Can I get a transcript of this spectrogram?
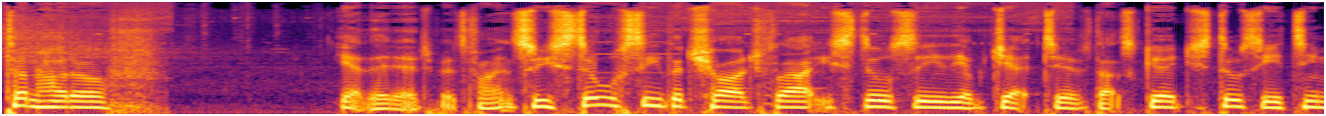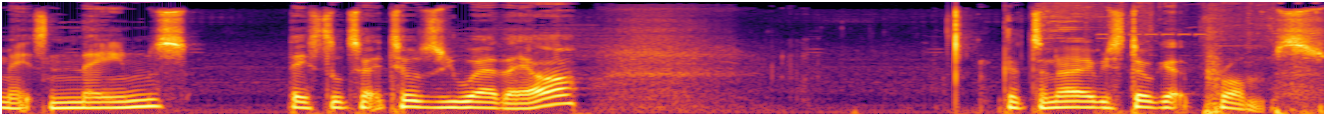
Turn HUD off. Yeah, they did, but it's fine. So you still see the charge for that. You still see the objective. That's good. You still see your teammates' names. They still t- it tells you where they are. Good to know. We still get prompts.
